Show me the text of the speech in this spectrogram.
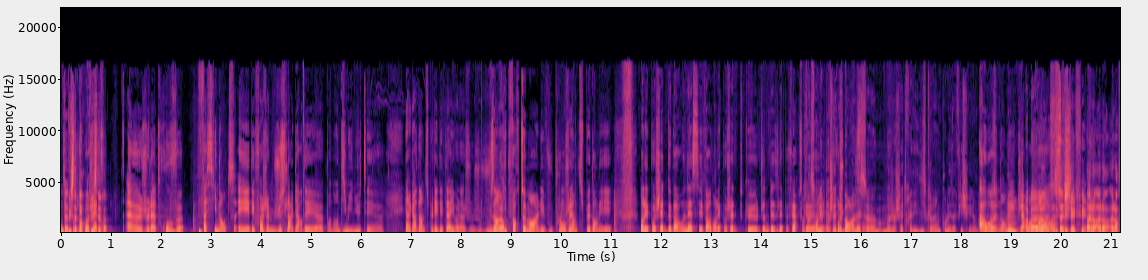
de Oui, ça toutes par les pochettes. c'est vrai. Euh, je la trouve fascinante et des fois j'aime juste la regarder euh, pendant 10 minutes et, euh, et regarder un petit peu les détails. Voilà, je, je vous invite Alors- fortement à aller vous plonger un petit peu dans les, dans les pochettes de Baroness et enfin, dans les pochettes que John Beasley peut faire. parce De toute que, façon, les pochettes de Baroness, sont- euh, moi j'achèterais des disques rien que pour les afficher. hein, Ah ouais, non mais clairement. Ah bah hein. alors, c'est ce que j'ai fait. Alors, alors, alors,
